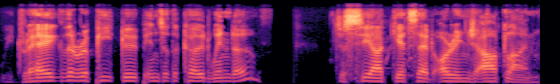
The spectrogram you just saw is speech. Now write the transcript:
We drag the repeat loop into the code window. Just see how it gets that orange outline.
